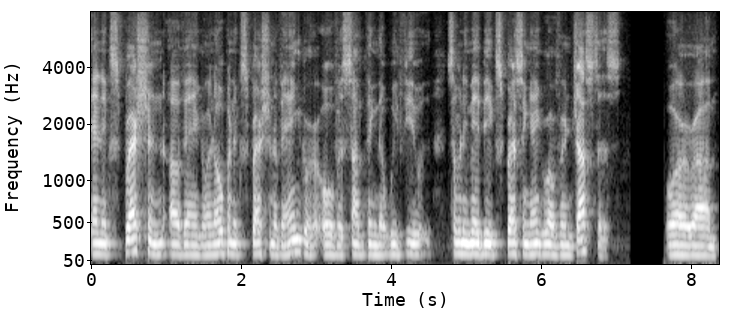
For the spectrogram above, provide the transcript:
an expression of anger, an open expression of anger over something that we feel somebody may be expressing anger over injustice, or um,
